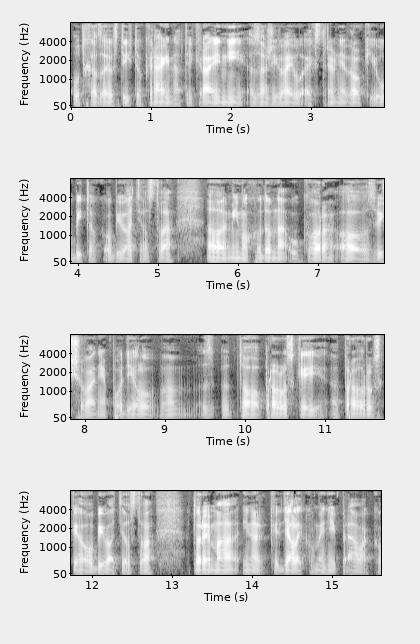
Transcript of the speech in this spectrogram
odchádzajú z týchto krajín a tie krajiny zažívajú extrémne veľký úbytok obyvateľstva, mimochodom na úkor zvyšovania podielu toho proruského obyvateľstva, ktoré má inak ďaleko menej práv ako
